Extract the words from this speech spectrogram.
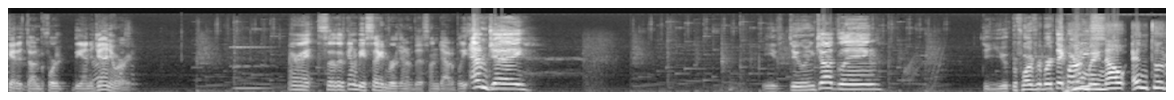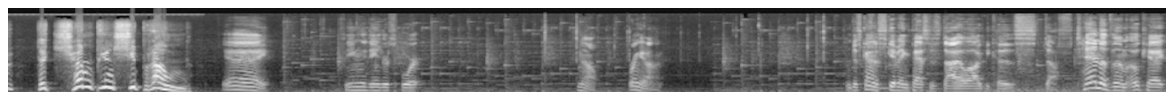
get it done before the end of January. Alright, so there's gonna be a second version of this, undoubtedly. MJ! He's doing juggling! Do you perform for birthday parties? You may now enter the championship round! Yay! Seeing the dangerous sport. No. Bring it on. I'm just kind of skipping past his dialogue because stuff. Ten of them, okay.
